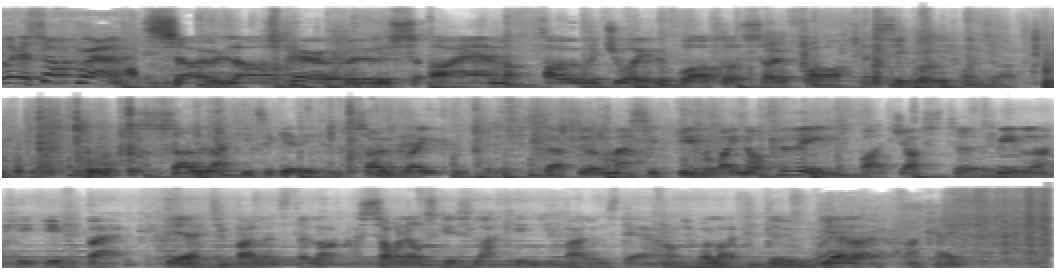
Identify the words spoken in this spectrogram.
I've got a soft ground. So, last pair of boots. I am overjoyed with what I've got so far. Let's see what these ones are. So lucky to get these. I'm so grateful for this. So I have to do a massive giveaway. Not for these, but just to be lucky, give back. Yeah, to balance the luck. Someone else gets lucky and you balanced it out. What I like to do. Yellow, okay.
